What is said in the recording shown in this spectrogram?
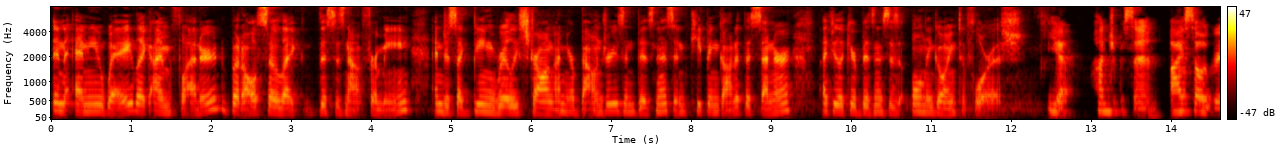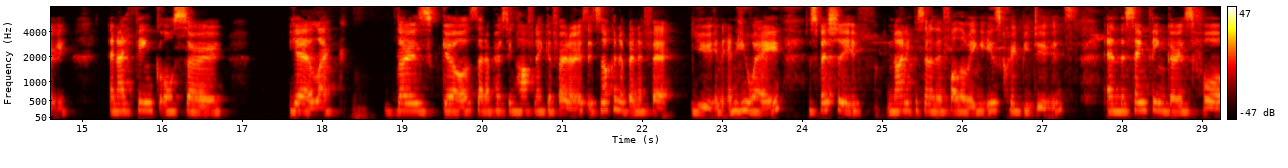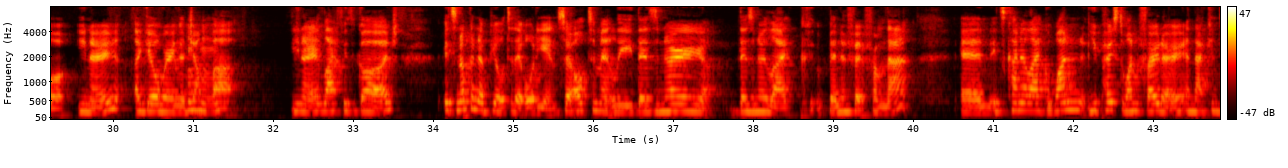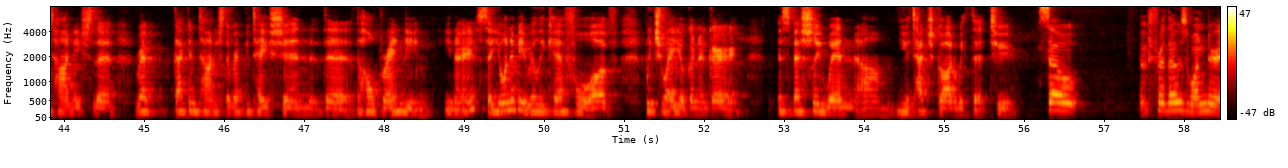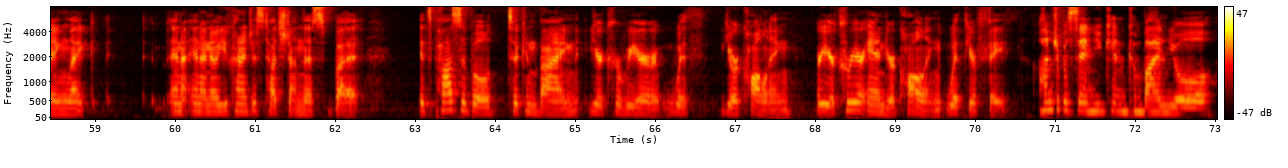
in any way like i'm flattered but also like this is not for me and just like being really strong on your boundaries in business and keeping god at the center i feel like your business is only going to flourish Yeah, 100%. I so agree. And I think also, yeah, like those girls that are posting half naked photos, it's not going to benefit you in any way, especially if 90% of their following is creepy dudes. And the same thing goes for, you know, a girl wearing a mm-hmm. jumper, you know, life with God. It's not going to appeal to their audience. So ultimately, there's no, there's no like benefit from that and it's kind of like one you post one photo and that can tarnish the rep that can tarnish the reputation the the whole branding you know? So you want to be really careful of which way you're going to go especially when um, you attach god with it too. So for those wondering like and and I know you kind of just touched on this but it's possible to combine your career with your calling or your career and your calling with your faith. 100% you can combine your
